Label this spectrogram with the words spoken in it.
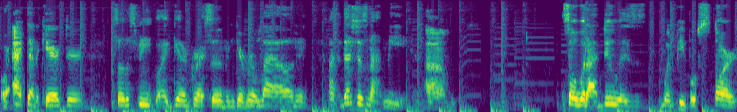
or act out of character, so to speak. Like get aggressive and get real loud, and I, that's just not me. Um, so what I do is when people start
